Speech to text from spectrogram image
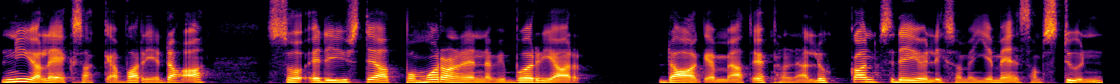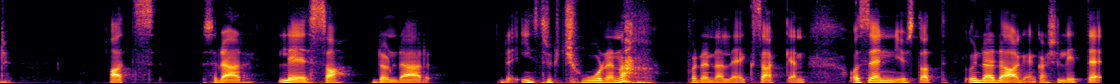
nya leksaker varje dag så är det just det att på morgonen när vi börjar dagen med att öppna den här luckan så det är ju liksom en gemensam stund att sådär läsa de där de instruktionerna på den där leksaken. Och sen just att under dagen kanske lite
